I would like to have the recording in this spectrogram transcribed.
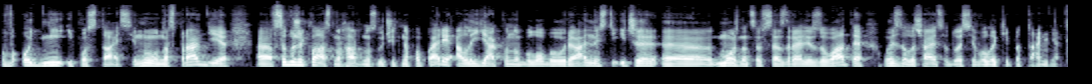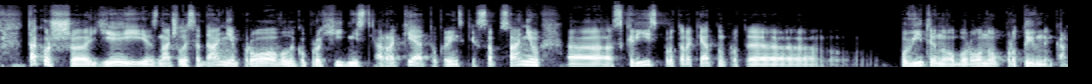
в одній іпостасі. Ну насправді е, все дуже класно, гарно звучить на папері, але як воно було би у реальності, і чи е, можна це все зреалізувати. Ось залишаються досі великі питання. Також е, є і значилися дані про велику прохідність ракет українських сапсанів е, скрізь протиракетну проти. Повітряну оборону противника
